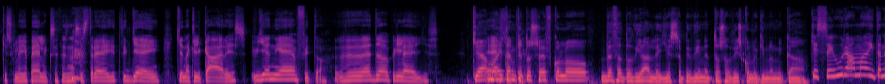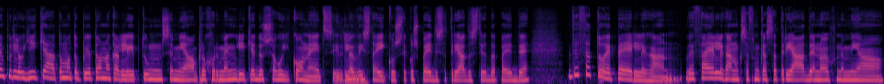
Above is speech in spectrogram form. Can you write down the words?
και σου λέει επέλεξε θες να είσαι straight, gay και να κλικάρεις. Βγαίνει έμφυτο. Δεν το επιλέγεις. Και άμα Έρχεται. ήταν και τόσο εύκολο, δεν θα το διάλεγες επειδή είναι τόσο δύσκολο κοινωνικά. Και σίγουρα, άμα ήταν επιλογή και άτομα τα οποία το ανακαλύπτουν σε μια προχωρημένη ηλικία εντός εισαγωγικών έτσι, δηλαδή στα 20, στα 25, στα 30, στα 35, δεν θα το επέλεγαν. Δεν θα έλεγαν ξαφνικά στα 30 ενώ έχουν μια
